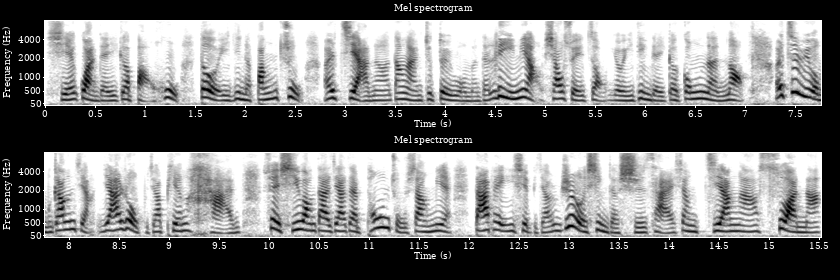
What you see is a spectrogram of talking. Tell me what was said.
血管的一个保护都有一定的帮助。而钾呢，当然就对我们的利尿、消水肿有一定的一个功能哦。而至于我们刚刚讲鸭肉比较偏寒，所以希望大家在烹煮上面搭配一些比较热性的食材，像姜啊、蒜啊，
